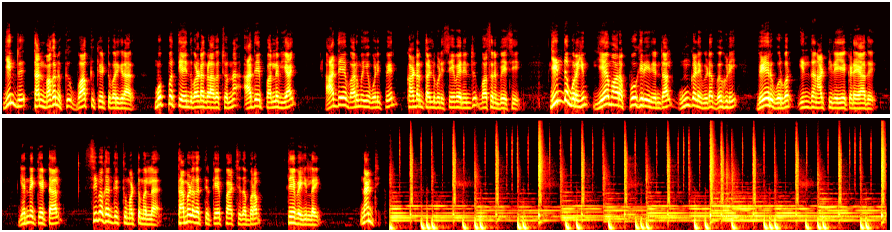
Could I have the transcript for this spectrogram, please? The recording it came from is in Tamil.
இன்று தன் மகனுக்கு வாக்கு கேட்டு வருகிறார். முப்பத்தி ஐந்து வருடங்களாக சொன்ன அதே பல்லவியாய் அதே வறுமையை ஒழிப்பேன் கடன் தள்ளுபடி செய்வேன் என்று வசனம் பேசி. இந்த முறையும் ஏமாறப் போகிறீர் என்றால் உங்களை விட வெகுளி வேறு ஒருவர் இந்த நாட்டிலேயே கிடையாது. என்னை கேட்டால் சிவகங்கைக்கு மட்டுமல்ல தமிழகத்திற்கே ப சிதம்பரம் தேவையில்லை. நன்றி.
